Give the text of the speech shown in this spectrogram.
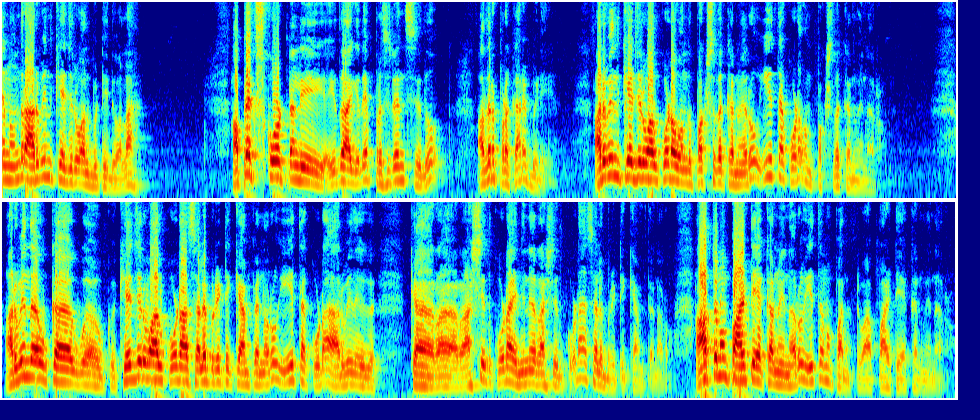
ಏನು ಅಂದರೆ ಅರವಿಂದ್ ಕೇಜ್ರಿವಾಲ್ ಬಿಟ್ಟಿದ್ವಲ್ಲ? ಅಪೆಕ್ಸ್ ಕೋರ್ಟ್ನಲ್ಲಿ ಇದಾಗಿದೆ ಪ್ರೆಸಿಡೆನ್ಸ್ ಇದು. ಅದರ ಪ್ರಕಾರ ಬಿಡಿ. ಅರವಿಂದ್ ಕೇಜ್ರಿವಾಲ್ ಕೂಡ ಒಂದು ಪಕ್ಷದ ಕನ್ವೀನರು, ಈತ ಕೂಡ ಒಂದು ಪಕ್ಷದ ಕನ್ವೀನರು. ಅರವಿಂದ್, ಕ- ಕೇಜ್ರಿವಾಲ್ ಕೂಡ ಸೆಲೆಬ್ರಿಟಿ ಕ್ಯಾಂಪೇನರು ಈತ ಕೂಡ ಅರವಿಂದ್ ರಾಶಿದ್ ಕೂಡ ಇಂಜಿನಿಯರ್ ರಾಶಿದ್ ಕೂಡ ಸೆಲೆಬ್ರಿಟಿ ಕ್ಯಾಂಪೇನರು ಆತನು ಪಾರ್ಟಿಯ ಕನ್ವೀನರು ಈತನು ಪಾರ್ಟಿ- ಪಾರ್ಟಿಯ ಕನ್ವೀನರು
